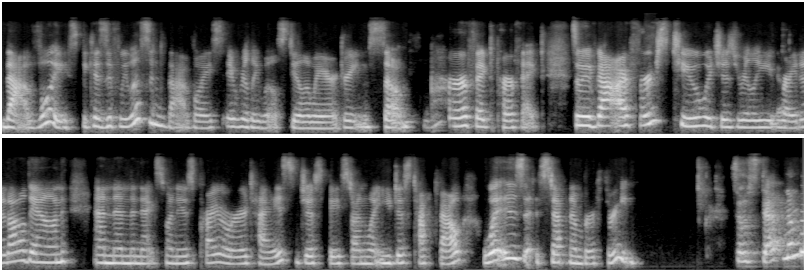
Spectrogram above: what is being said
that voice because if we listen to that voice it really will steal away our dreams. So mm-hmm. perfect perfect. So we've got our first two which is really write it all down and then the next one is prioritize just based on what you just talked about. What is step number three? So, step number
